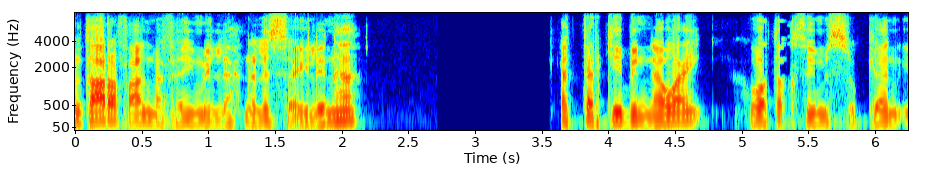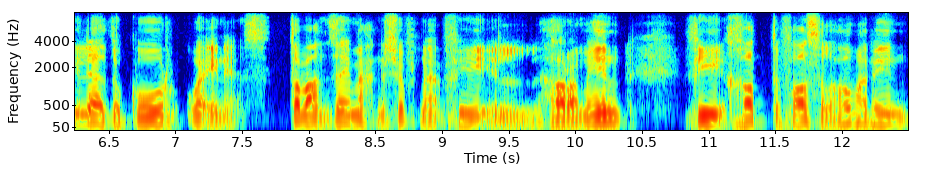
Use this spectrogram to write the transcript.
نتعرف على المفاهيم اللي إحنا لسه قايلينها. التركيب النوعي هو تقسيم السكان إلى ذكور وإناث. طبعا زي ما إحنا شفنا في الهرمين في خط فاصل أهو ما بين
